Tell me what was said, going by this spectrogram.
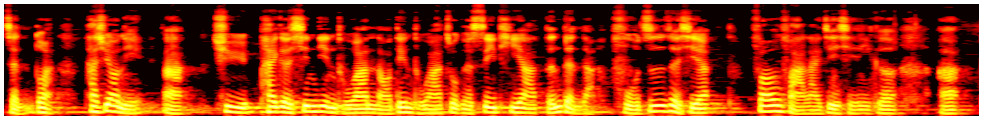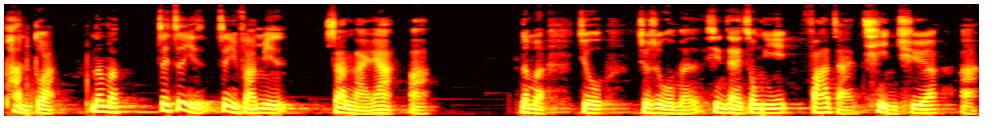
诊断，他需要你啊去拍个心电图啊、脑电图啊、做个 CT 啊等等的辅之这些方法来进行一个啊判断。那么在这一这一方面上来呀啊，那么就就是我们现在中医发展欠缺啊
